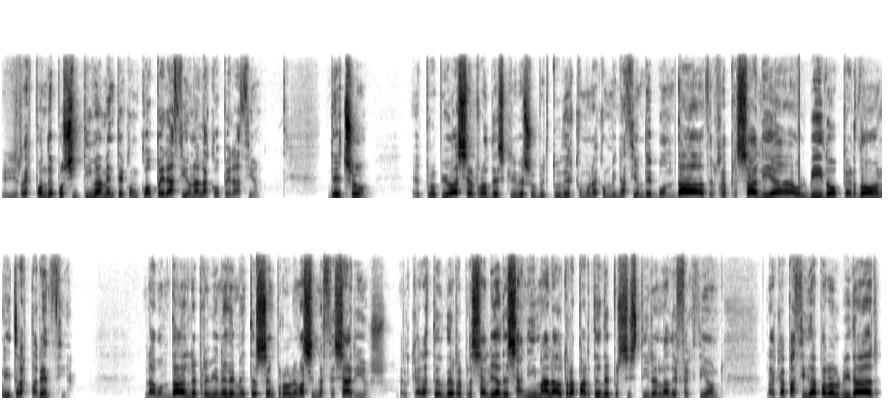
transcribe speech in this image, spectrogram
Y responde positivamente con cooperación a la cooperación. De hecho, el propio Axelrod describe sus virtudes como una combinación de bondad, represalia, olvido, perdón y transparencia. La bondad le previene de meterse en problemas innecesarios. El carácter de represalia desanima a la otra parte de persistir en la defección. La capacidad para olvidar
